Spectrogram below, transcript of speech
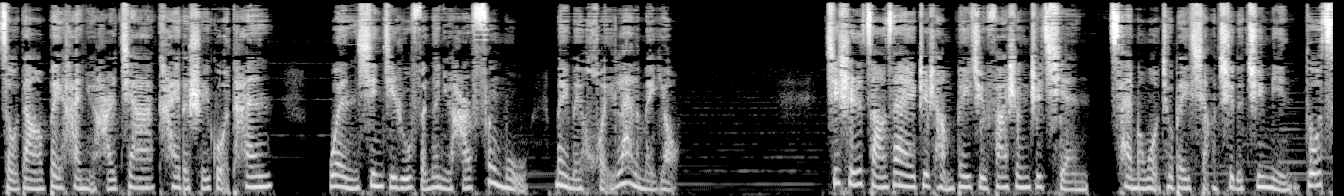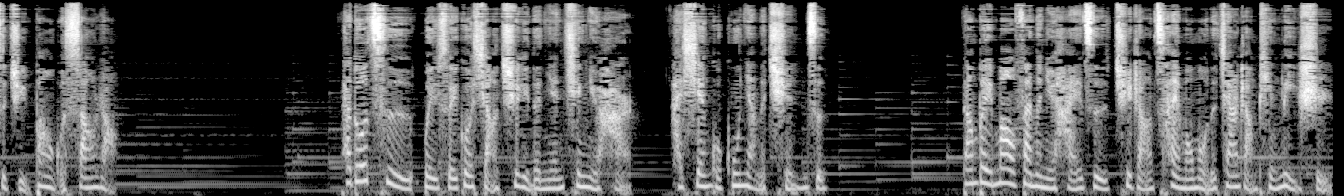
走到被害女孩家开的水果摊，问心急如焚的女孩父母：“妹妹回来了没有？”其实早在这场悲剧发生之前，蔡某某就被小区的居民多次举报过骚扰。他多次尾随过小区里的年轻女孩，还掀过姑娘的裙子。当被冒犯的女孩子去找蔡某某的家长评理时，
